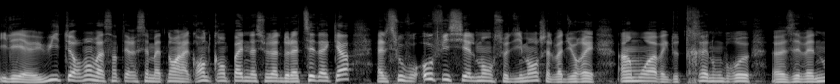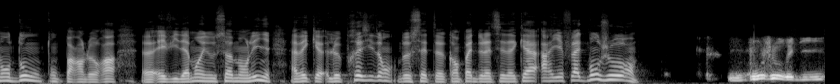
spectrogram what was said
Il est 8h20, on va s'intéresser maintenant à la grande campagne nationale de la Tzedaka. Elle s'ouvre officiellement ce dimanche, elle va durer un mois avec de très nombreux euh, événements dont on parlera euh, évidemment et nous sommes en ligne avec le président de cette campagne de la Tzedaka, Arié Flack. Bonjour. Bonjour Rudy.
